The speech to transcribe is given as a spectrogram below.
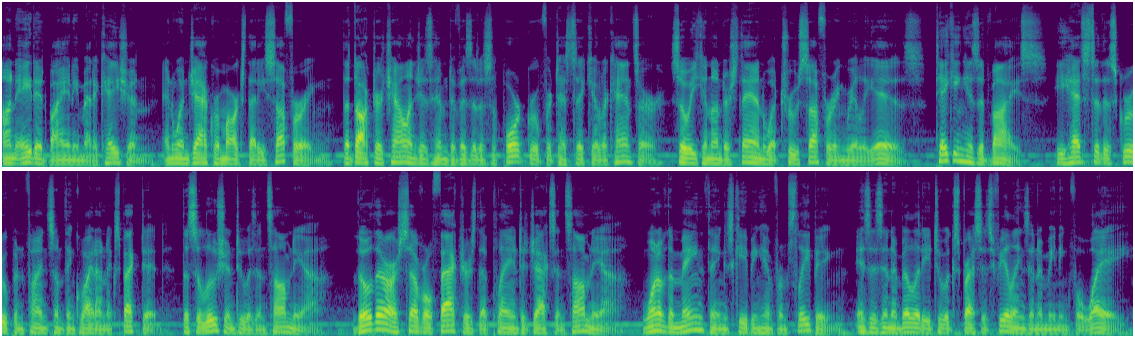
unaided by any medication, and when Jack remarks that he's suffering, the doctor challenges him to visit a support group for testing testicular cancer so he can understand what true suffering really is. Taking his advice, he heads to this group and finds something quite unexpected the solution to his insomnia. Though there are several factors that play into Jack's insomnia, one of the main things keeping him from sleeping is his inability to express his feelings in a meaningful way.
